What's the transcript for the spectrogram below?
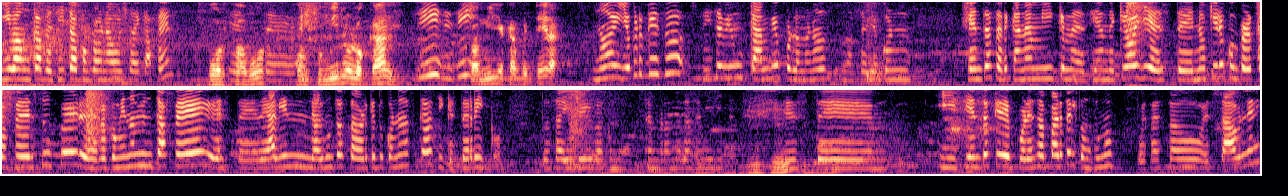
iba a un cafecito a comprar una bolsa de café. Por favor, Este- consumir lo local, Sí, sí, sí. familia cafetera. No, y yo creo que eso sí se vio un cambio, por lo menos, no sé, yo con gente cercana a mí que me decían de que, oye, este, no quiero comprar café del súper, eh, recomiéndame un café este, de alguien, de algún tostador que tú conozcas y que esté rico. Entonces ahí yo iba como sembrando la semillita. este, y siento que por esa parte el consumo pues ha estado estable.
